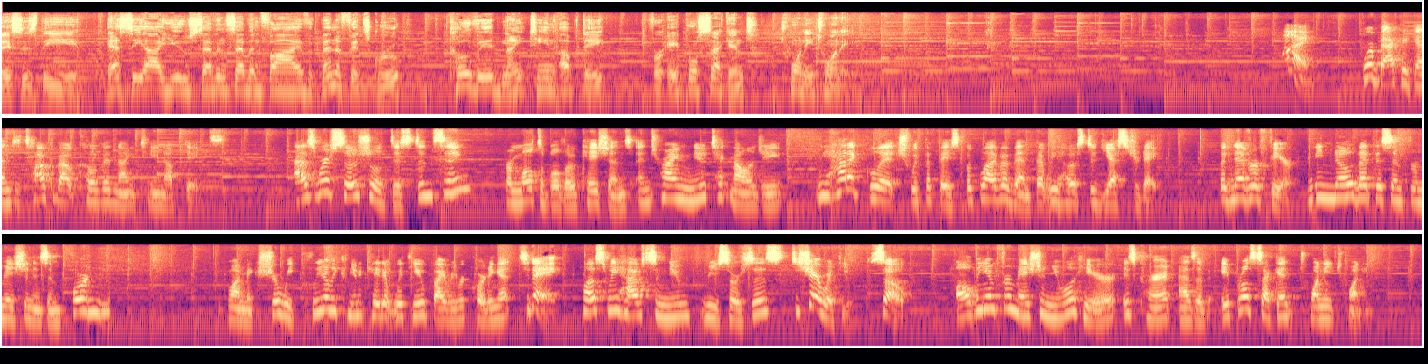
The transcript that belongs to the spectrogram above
This is the SEIU 775 Benefits Group COVID 19 update for April 2nd, 2020. Hi, we're back again to talk about COVID 19 updates. As we're social distancing from multiple locations and trying new technology, we had a glitch with the Facebook Live event that we hosted yesterday. But never fear, we know that this information is important. We want to make sure we clearly communicate it with you by re recording it today. Plus, we have some new resources to share with you. So, all the information you will hear is current as of April 2nd, 2020.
